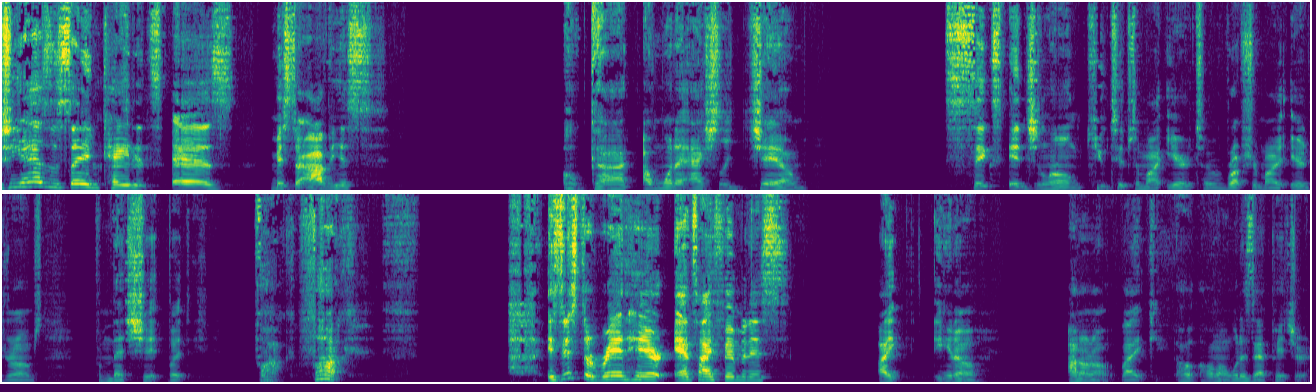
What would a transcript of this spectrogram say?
She has the same cadence as Mr. Obvious. Oh god, I want to actually jam six inch long Q-tips in my ear to rupture my eardrums from that shit. But fuck, fuck. Is this the red haired anti feminist? Like, you know, I don't know. Like, hold, hold on, what is that picture?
